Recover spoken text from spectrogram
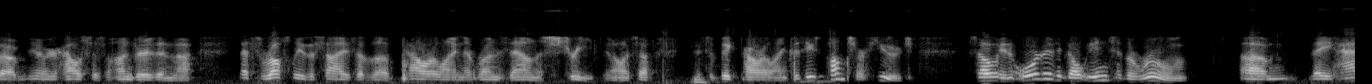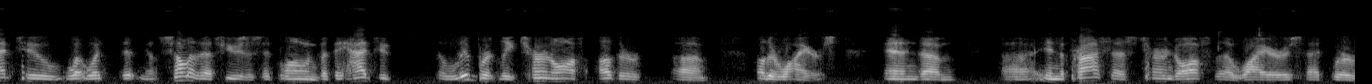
um, you know, your house is 100, and uh, that's roughly the size of the power line that runs down the street. You know, it's a It's a big power line because these pumps are huge. So in order to go into the room, um, they had to what what you know, some of the fuses had blown, but they had to deliberately turn off other uh, other wires, and um, uh, in the process turned off the wires that were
